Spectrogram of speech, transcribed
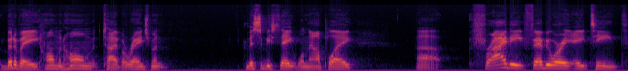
a bit of a home and home type arrangement Mississippi State will now play uh, Friday, February 18th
